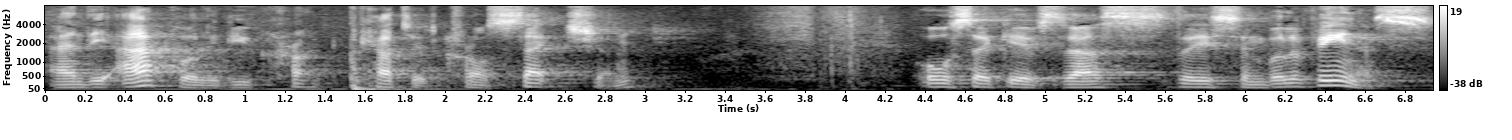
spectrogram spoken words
and the apple, if you cr- cut it cross section, also gives us the symbol of Venus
